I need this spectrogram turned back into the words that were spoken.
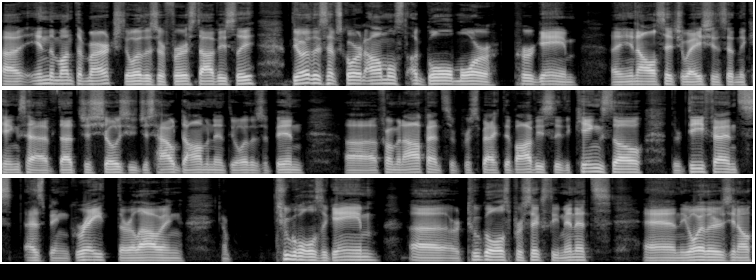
uh, in the month of March. The Oilers are first, obviously. The Oilers have scored almost a goal more per game uh, in all situations than the Kings have. That just shows you just how dominant the Oilers have been uh, from an offensive perspective. Obviously, the Kings, though, their defense has been great. They're allowing you know, two goals a game uh, or two goals per 60 minutes. And the Oilers, you know,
